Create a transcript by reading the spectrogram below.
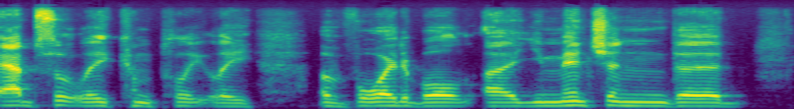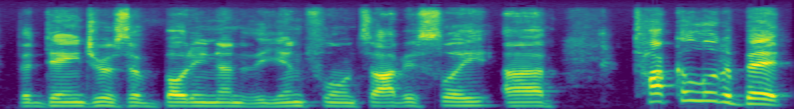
absolutely, completely avoidable. Uh, you mentioned the the dangers of boating under the influence, obviously. Uh, talk a little bit,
